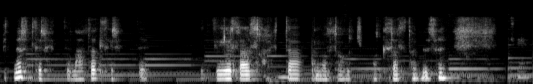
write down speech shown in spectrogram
бид нарт л хэрэгтэй, надад л хэрэгтэй. Тэгээл ойлгох хэрэгтэй юм болоо гэж бодлоо та бисаа. Тийм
